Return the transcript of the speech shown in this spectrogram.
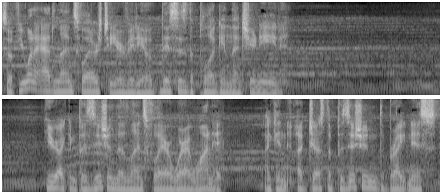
So if you want to add lens flares to your video, this is the plugin that you need. Here I can position the lens flare where I want it. I can adjust the position, the brightness.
